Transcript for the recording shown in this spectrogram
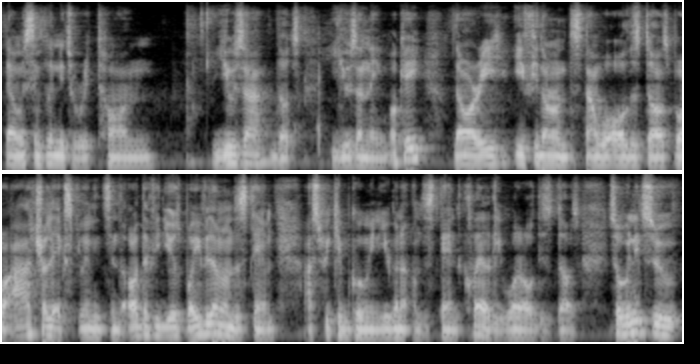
Then we simply need to return user dot username okay? Don't worry if you don't understand what all this does but i actually explain it in the other videos but if you don't understand as we keep going you're gonna understand clearly what all this does. So we need to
